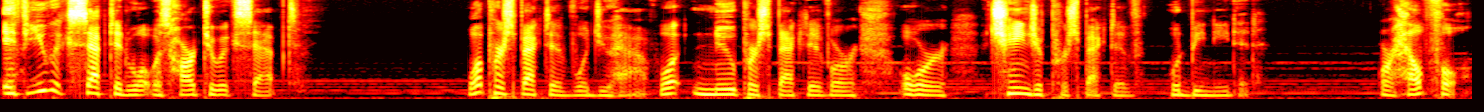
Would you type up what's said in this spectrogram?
If you accepted what was hard to accept, what perspective would you have? What new perspective or or change of perspective would be needed or helpful?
